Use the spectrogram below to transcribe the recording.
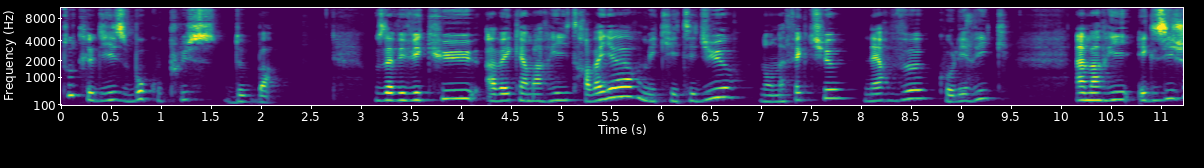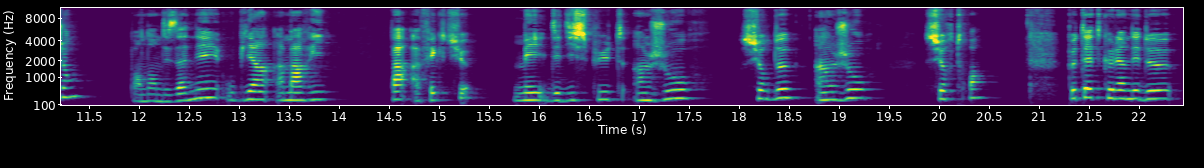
toutes le disent beaucoup plus de bas. Vous avez vécu avec un mari travailleur mais qui était dur, non affectueux, nerveux, colérique, un mari exigeant pendant des années, ou bien un mari pas affectueux, mais des disputes un jour sur deux, un jour sur trois. Peut-être que l'un des deux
